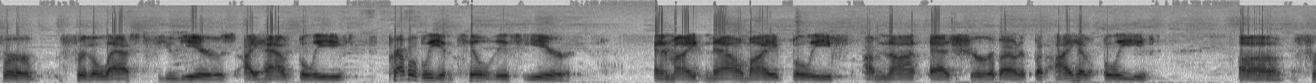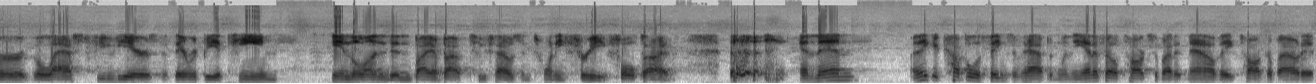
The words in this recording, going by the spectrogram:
for for the last few years, I have believed probably until this year, and my now my belief, I'm not as sure about it, but I have believed uh, for the last few years that there would be a team in London by about 2023, full time. and then I think a couple of things have happened. When the NFL talks about it now, they talk about it.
